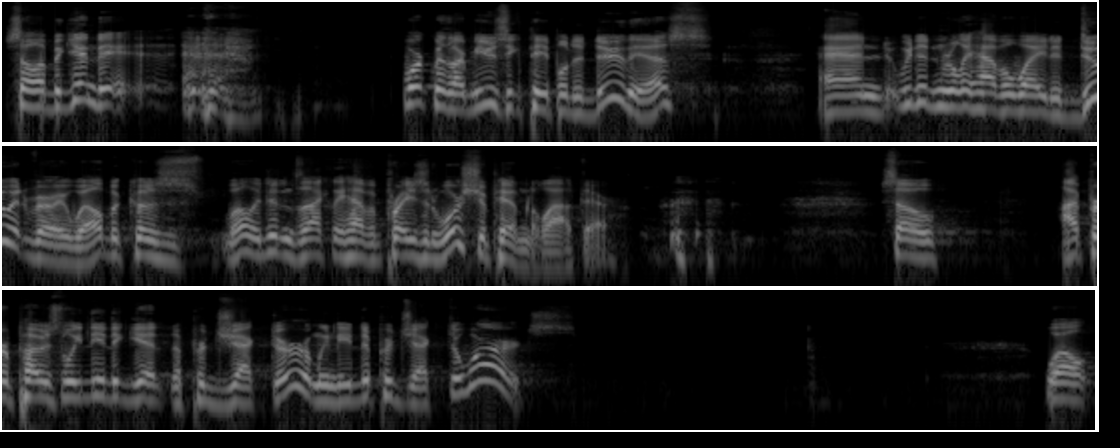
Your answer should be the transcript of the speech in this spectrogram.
So I began to work with our music people to do this, and we didn't really have a way to do it very well because, well, we didn't exactly have a praise and worship hymnal out there. so I proposed we need to get a projector and we need to project the words. Well,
